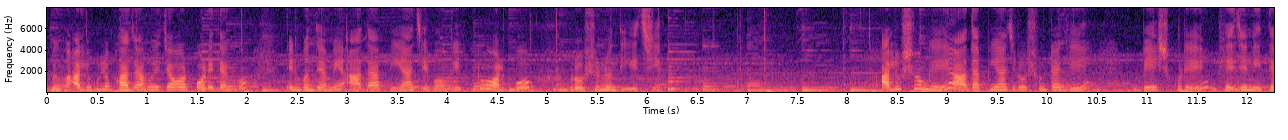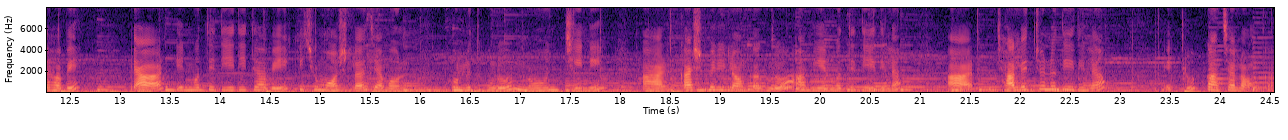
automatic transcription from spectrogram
এবং আলুগুলো ভাজা হয়ে যাওয়ার পরে দেখো, এর মধ্যে আমি আদা, পেঁয়াজ এবং একটু অল্প রসুনও দিয়েছি। আলুর সঙ্গে আদা, পেঁয়াজ, রসুনটাকে বেশ করে ভেজে নিতে হবে। আর এর মধ্যে দিয়ে দিতে হবে কিছু মশলা, যেমন হলুদ গুঁড়ো, নুন, চিনি আর কাশ্মীরি লঙ্কা গুঁড়ো আমি এর মধ্যে দিয়ে দিলাম। আর ঝালের জন্য দিয়ে দিলাম একটু কাঁচা লঙ্কা।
